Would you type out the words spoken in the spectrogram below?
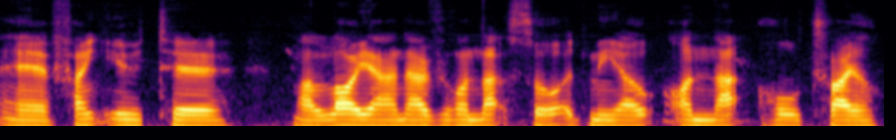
Uh, thank you to my lawyer and everyone that sorted me out on that whole trial.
